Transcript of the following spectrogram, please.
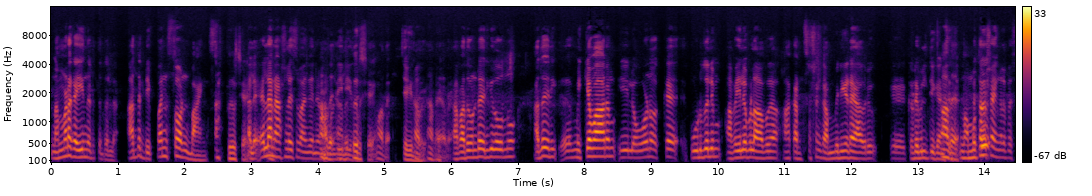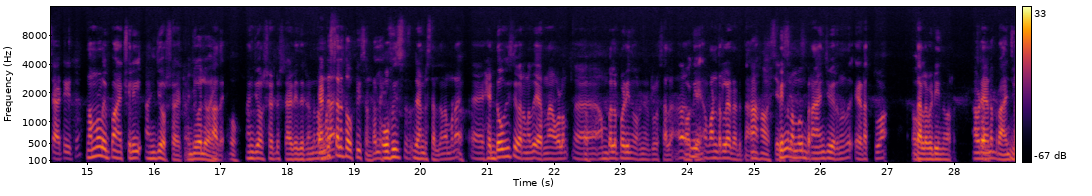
നമ്മുടെ കയ്യിൽ നിന്ന് എടുത്തിട്ടല്ല. അത് ഡിപ്പെൻസ് ഓൺ ബാങ്ക്സ് തീർച്ചയായും. അല്ലെ? എല്ലാ നാഷണലൈസ് ബാങ്ക് തന്നെയാണ് അതെ, ഡീൽ ചെയ്യുന്നത്. തീർച്ചയായും. അതെ. ചെയ്യുന്നത്. അപ്പൊ അതുകൊണ്ട് എനിക്ക് തോന്നുന്നു അത് എനിക്ക് മിക്കവാറും ഈ ലോണും ഒക്കെ കൂടുതലും അവൈലബിൾ ആവുക ആ കൺസ്ട്രക്ഷൻ കമ്പനിയുടെ ആ ഒരു ക്രെഡിബിലിറ്റിക്ക് അതെ നമുക്ക് സ്റ്റാർട്ട് ചെയ്തിട്ട്? നമ്മളിപ്പോൾ ആക്ച്വലി അഞ്ച് വർഷമായിട്ട് അഞ്ചു കൊല്ലം അതെ. അഞ്ച് വർഷമായിട്ട് സ്റ്റാർട്ട് ചെയ്തിട്ടുണ്ട്. രണ്ട് സ്ഥലത്ത് ഓഫീസ് ഉണ്ടല്ലേ? ഓഫീസ് രണ്ട് സ്ഥലത്ത്. നമ്മുടെ ഹെഡ് ഓഫീസ് വരുന്നത് എറണാകുളം അമ്പലപ്പടി എന്ന് പറഞ്ഞിട്ടുള്ള സ്ഥലം. വണ്ടർലയുടെ അടുത്താണ്. പിന്നെ നമുക്ക് ബ്രാഞ്ച് വരുന്നത് എടത്വ തലവടി എന്ന് പറയും. അവിടെയാണ് ബ്രാഞ്ച്.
